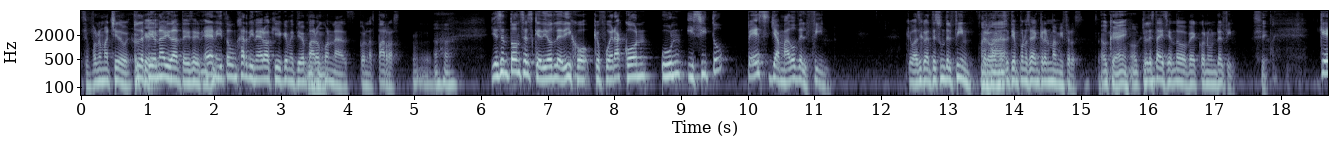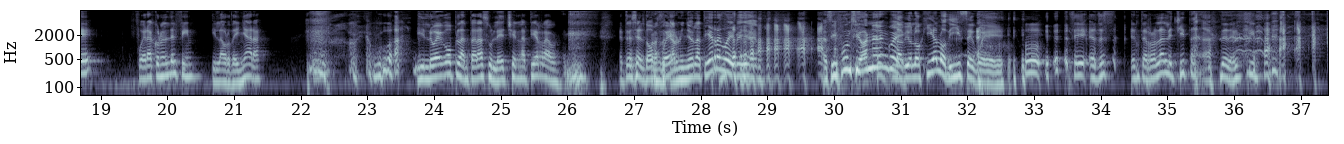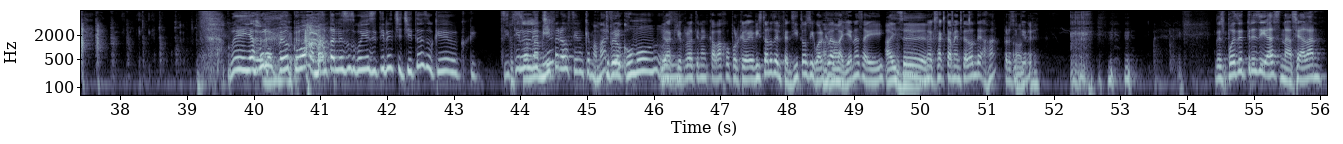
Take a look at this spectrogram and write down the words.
Se pone más chido, güey. Entonces Ok. Le pide un ayudante. Dice, eh, necesito un jardinero aquí que me tire paro con, las, con las parras. Ajá. Y es entonces que Dios le dijo que fuera con un isito pez llamado delfín. Que básicamente es un delfín, pero Ajá. en ese tiempo no sabían que eran mamíferos. Ok. Entonces le está diciendo, ve con un delfín. Sí. Que fuera con el delfín y la ordeñara. y luego plantara su leche en la tierra. güey. Entonces el don Para fue... sacar un niño de la tierra, güey. Así funcionan, güey. La biología lo dice, güey. Sí, entonces enterró la lechita de delfín. Güey, ya fuera peor. ¿Cómo amamantan esos güeyes? ¿Sí tienen chichitas o qué? ¿Sí Pues tiene son leche? mamíferos, tienen que mamar. Pero. ¿cómo? Yo, yo creo que lo tienen acá abajo, porque he visto a los delfincitos igual que las ballenas ahí. Ahí se... No exactamente dónde, ajá, pero sí Ok. tienen. Después de tres días nace Adán.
